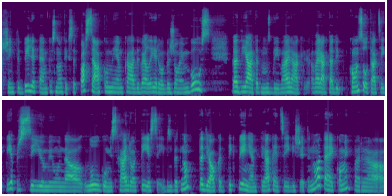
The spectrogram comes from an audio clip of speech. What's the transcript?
šīm biļetēm, kas notiks ar pasākumiem, kādi vēl ierobežojumi būs. Tad, jā, tad mums bija vairāk, vairāk tādi konsultāciju pieprasījumi un uh, lūgumi skaidrot tiesības. Bet, nu, tad jau, kad tika pieņemti attiecīgi šie noteikumi par, uh,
